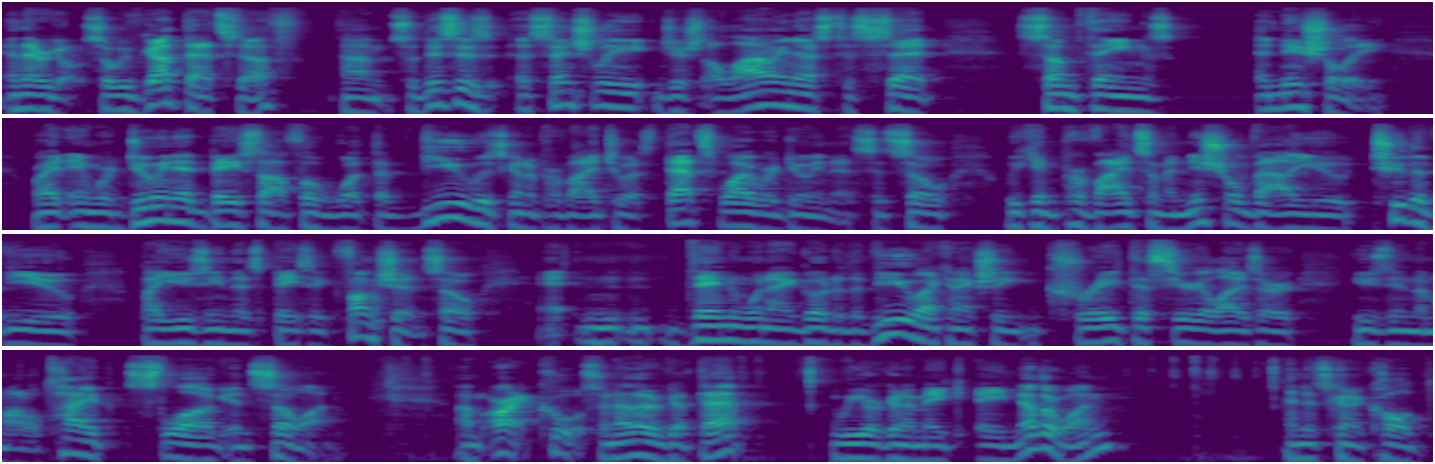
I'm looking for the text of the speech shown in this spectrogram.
And there we go. So we've got that stuff. Um, so this is essentially just allowing us to set some things initially. right? And we're doing it based off of what the view is going to provide to us. That's why we're doing this. And so we can provide some initial value to the view by using this basic function. So eh, then when I go to the view, I can actually create the serializer using the model type, slug, and so on. Um, all right, cool. So now that I've got that, we are going to make another one, and it's going to call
